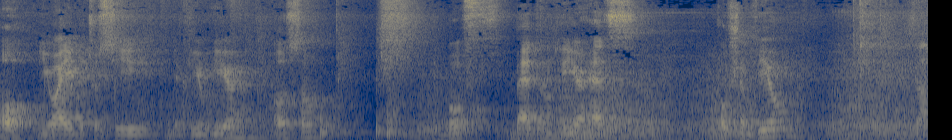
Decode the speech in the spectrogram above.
Oh, you are able to see the view here also. The Both bedrooms here has ocean view. It's a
